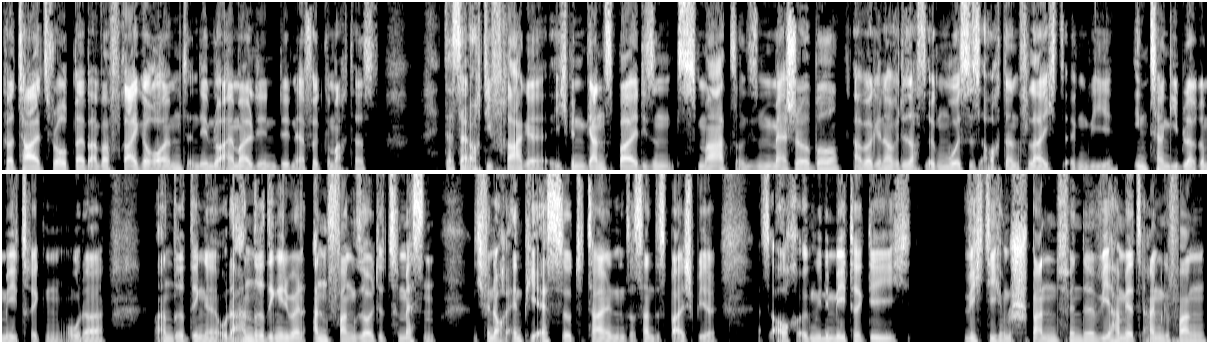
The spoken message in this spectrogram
Quartals-Roadmap einfach freigeräumt, indem du einmal den, den Effort gemacht hast. Das ist halt auch die Frage. Ich bin ganz bei diesem Smart und diesem Measurable, aber genau wie du sagst, irgendwo ist es auch dann vielleicht irgendwie intangiblere Metriken oder andere Dinge oder andere Dinge, die man anfangen sollte zu messen. Ich finde auch NPS so total ein interessantes Beispiel. Das ist auch irgendwie eine Metrik, die ich wichtig und spannend finde. Wir haben jetzt angefangen,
